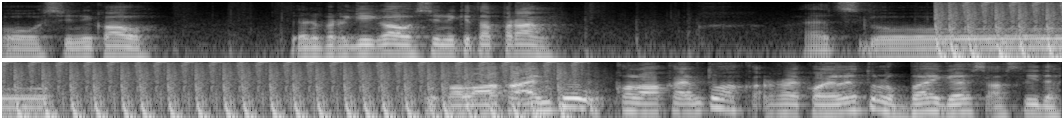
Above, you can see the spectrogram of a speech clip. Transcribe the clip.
Oh, sini kau. Jangan pergi kau, sini kita perang. Let's go. Kalau AKM tuh, kalau AKM tuh recoilnya tuh lebay guys, asli dah.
